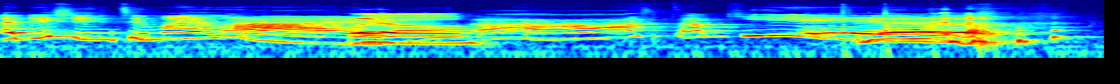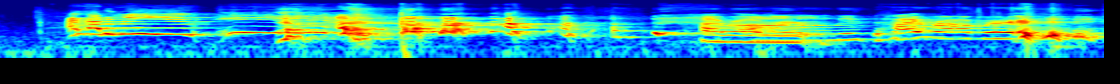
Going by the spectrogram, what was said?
addition to my life. Hello. So cute. Yeah, no. I got a man. Hi, Robert. Um, this- hi, Robert.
